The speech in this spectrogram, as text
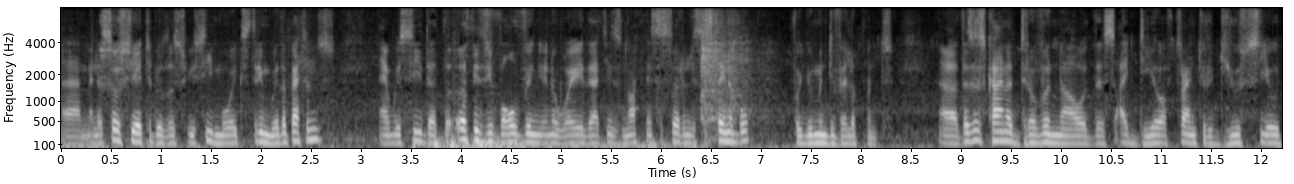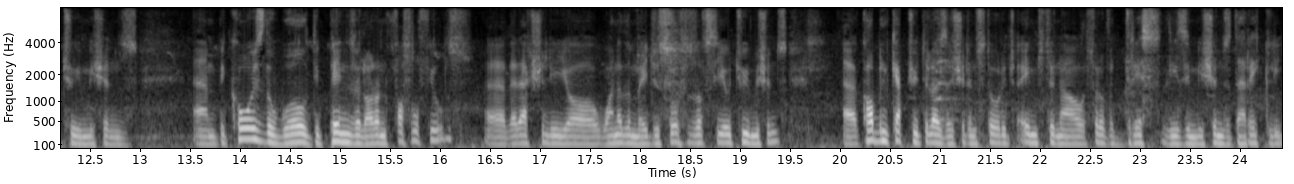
Um, and associated with this, we see more extreme weather patterns, and we see that the Earth is evolving in a way that is not necessarily sustainable for human development. Uh, this has kind of driven now this idea of trying to reduce CO2 emissions um, because the world depends a lot on fossil fuels uh, that actually are one of the major sources of CO2 emissions. Uh, carbon capture utilization and storage aims to now sort of address these emissions directly.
